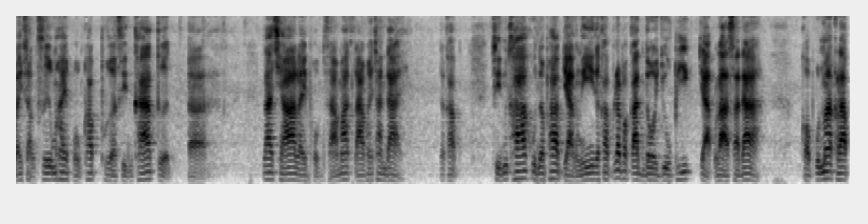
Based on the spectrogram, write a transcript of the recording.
ใบสั่งซื้อมาให้ผมครับ เผื่อสินค้าเกิดอ่าล่าช้าอะไรผมสามารถตามให้ท่านได้นะครับ สินค้าคุณภาพอย่างนี้นะครับ รับประกันโดยยูพิกจาก Lazada ขอบคุณมากครับ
